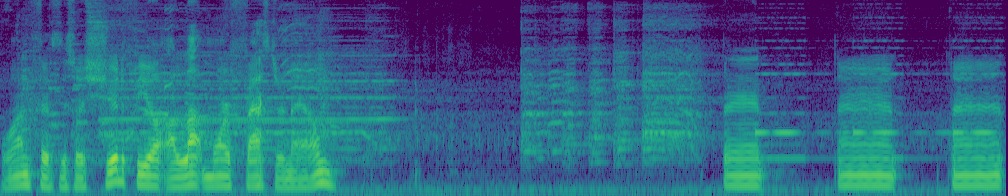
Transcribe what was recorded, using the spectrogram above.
150, so it should feel a lot more faster now. Dun, dun, dun.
